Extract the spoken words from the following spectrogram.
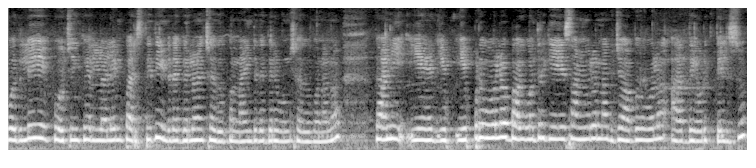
వదిలి కోచింగ్కి వెళ్ళలేని పరిస్థితి ఇంటి దగ్గరలోనే చదువుకున్నా ఇంటి దగ్గర ఉండి చదువుకున్నాను. కానీ ఏ ఎప్పుడు ఇవ్వాలో భగవంతుడికి ఏ సమయంలో నాకు జాబ్ ఇవ్వాలో ఆ దేవుడికి తెలుసు.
